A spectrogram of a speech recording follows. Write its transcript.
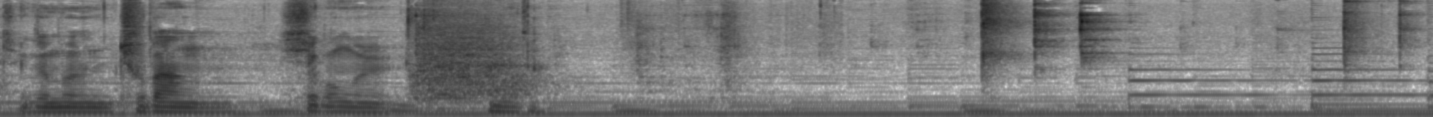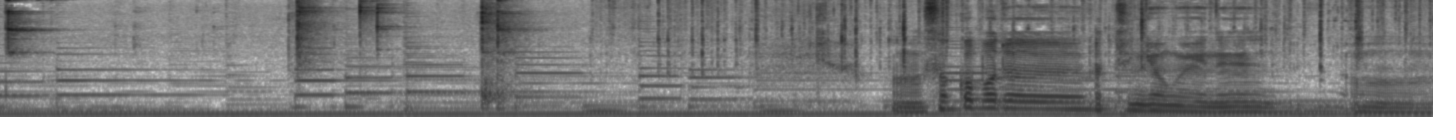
지금은 주방 시공을 합니다. 어, 석고보드 같은 경우에는 어,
